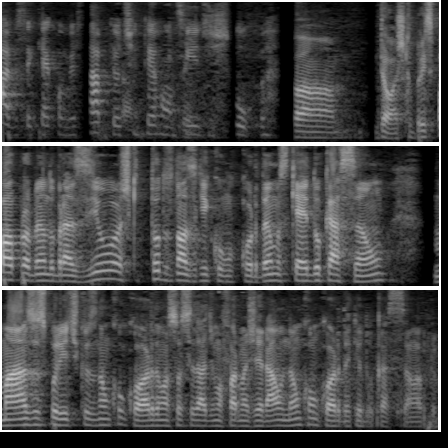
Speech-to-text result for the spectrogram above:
Fábio, você quer começar? Porque eu te interrompi, Sim. desculpa. então, acho que o principal problema do Brasil, acho que todos nós aqui concordamos que é a educação, mas os políticos não concordam, a sociedade de uma forma geral não concorda que a educação é o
